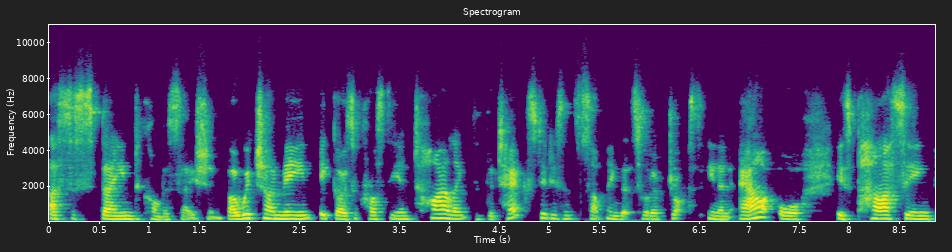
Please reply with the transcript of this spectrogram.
a sustained conversation, by which I mean it goes across the entire length of the text. It isn't something that sort of drops in and out or is passing,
